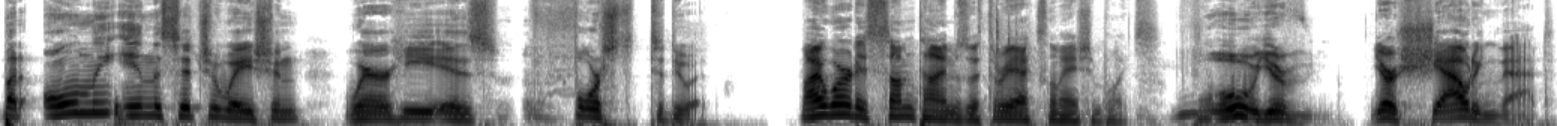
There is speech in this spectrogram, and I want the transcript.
but only in the situation where he is forced to do it. My word is sometimes with three exclamation points. Whoa! You're you're shouting that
